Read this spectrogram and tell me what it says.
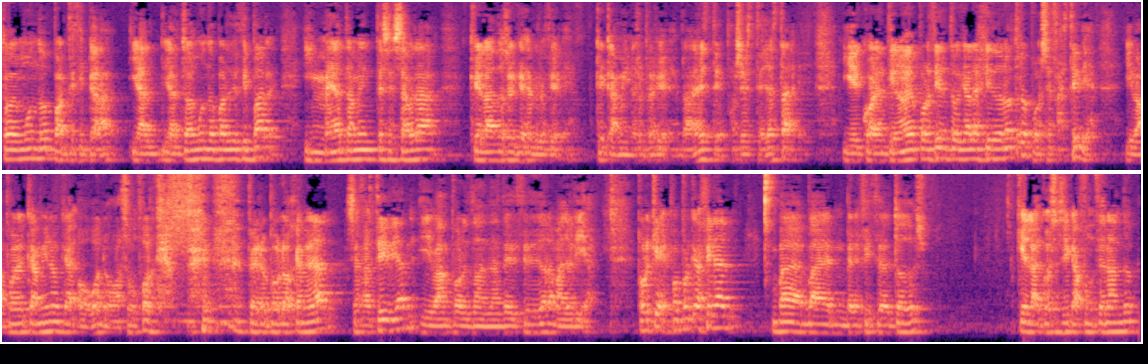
todo el mundo participará. Y al, y al todo el mundo participar, inmediatamente se sabrá qué lado es el que se prefiere, qué camino se prefiere. Este, pues este, ya está. Y el 49% que ha elegido el otro, pues se fastidia. Y va por el camino que, o bueno, hace un fork. Pero por lo general se fastidian y van por donde han decidido la mayoría. ¿Por qué? Pues porque al final va en beneficio de todos que la cosa siga funcionando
